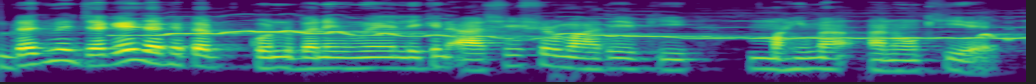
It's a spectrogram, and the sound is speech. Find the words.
ब्रज में जगह जगह पर कुंड बने हुए हैं, लेकिन आशीश्वर महादेव की महिमा अनोखी है।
